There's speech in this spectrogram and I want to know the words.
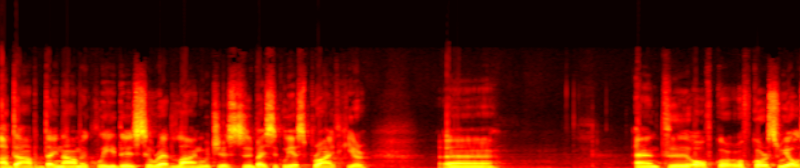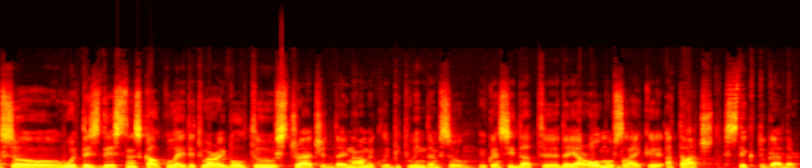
adapt dynamically this red line, which is basically a sprite here. Uh, and uh, of, co of, course, we also, with this distance calculated, we are able to stretch it dynamically between them. So you can see that they are almost like attached, stick together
